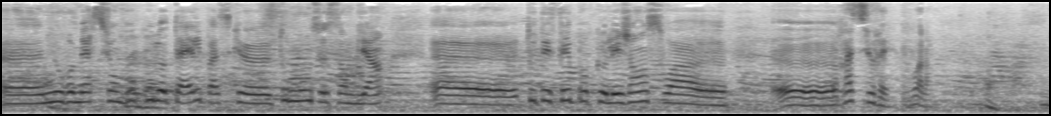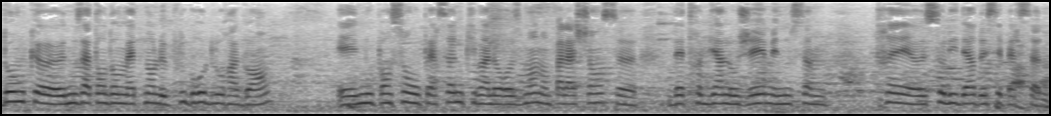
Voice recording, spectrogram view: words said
Euh, nous remercions beaucoup l'hôtel parce que tout le monde se sent bien. Euh, tout est fait pour que les gens soient euh, rassurés. Voilà. Donc euh, nous attendons maintenant le plus gros de l'ouragan et nous pensons aux personnes qui malheureusement n'ont pas la chance euh, d'être bien logées, mais nous sommes très euh, solidaires de ces personnes.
